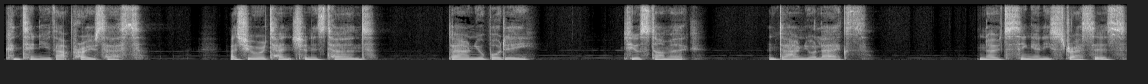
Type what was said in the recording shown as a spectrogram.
Continue that process as your attention is turned down your body to your stomach and down your legs, noticing any stresses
